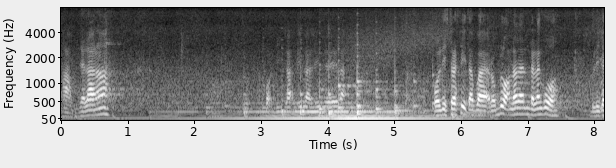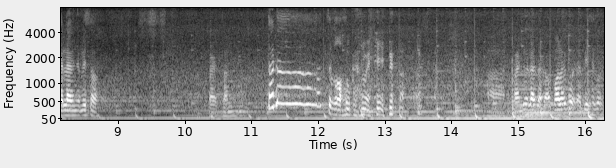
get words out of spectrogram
faham jalan lah. Nampak lelak-lelak-lelak. Polis trafik tak buat roadblock dalam dalam gua. Boleh jalan macam biasa. Kaitan. Tada! Cerah bukan main. ha, depan tu dah tak ada apa lah kot. Habis kot.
